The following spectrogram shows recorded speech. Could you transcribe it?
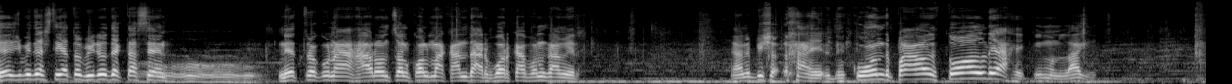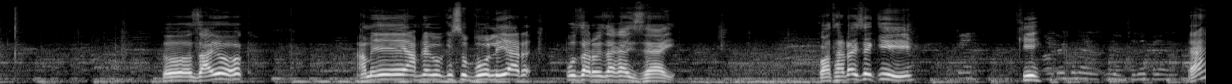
দেশ বিদেশ থেকে তো ভিডিও দেখতাছেন। নেত্রকোনা হাওর অঞ্চল কলমা কান্দার বরকাবন গ্রামের মানে বিষয় হায় কোন পাও তল দেয়া হে কেমন লাগে। তো যাই হোক আমি আপনাকে কিছু বলি আর পূজার ওই জায়গায় যাই। কথাটা হচ্ছে কি? কি? হ্যাঁ?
